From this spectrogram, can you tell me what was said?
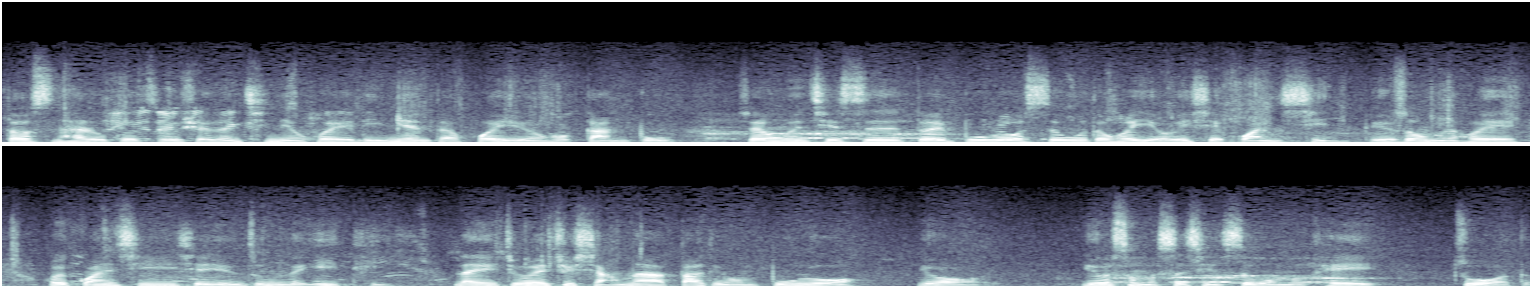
都是泰鲁格族学生青年会里面的会员或干部，所以我们其实对部落事务都会有一些关心。比如说，我们会会关心一些原住民的议题。那也就会去想，那到底我们部落有有什么事情是我们可以做的？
